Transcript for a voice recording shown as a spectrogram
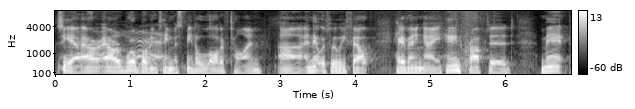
So, yeah, that's our, our world building yeah. team has spent a lot of time. Uh, and that was where we felt having a handcrafted map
